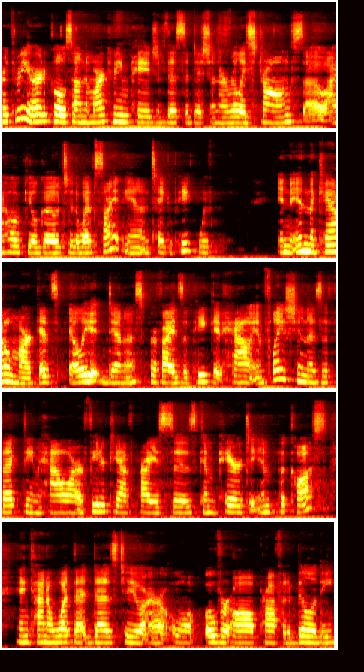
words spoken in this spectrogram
Our three articles on the marketing page of this edition are really strong, so I hope you'll go to the website and take a peek with in in the cattle markets, Elliott Dennis provides a peek at how inflation is affecting how our feeder calf prices compare to input costs and kind of what that does to our overall profitability.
